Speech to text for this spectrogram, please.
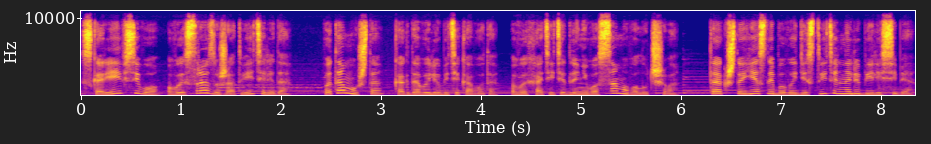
Скорее всего, вы сразу же ответили «да». Потому что, когда вы любите кого-то, вы хотите для него самого лучшего. Так что если бы вы действительно любили себя,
